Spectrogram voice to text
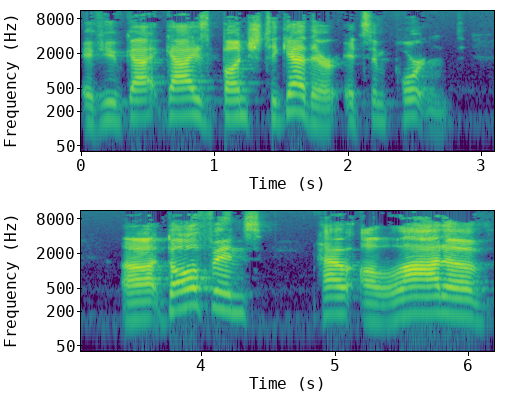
If you've got guys bunched together, it's important. Uh, Dolphins have a lot of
